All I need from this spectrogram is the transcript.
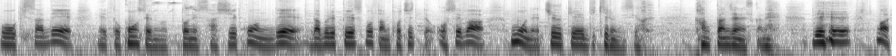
大きさで、えーと、コンセントに差し込んで WPS ボタンポチって押せばもうね中継できるんですよ。簡単じゃないですかね。でまあ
